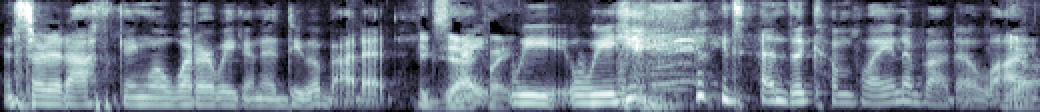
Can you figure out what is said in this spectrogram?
and started asking, well, what are we going to do about it? Exactly. Right? We we we tend to complain about it a lot. Yeah.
